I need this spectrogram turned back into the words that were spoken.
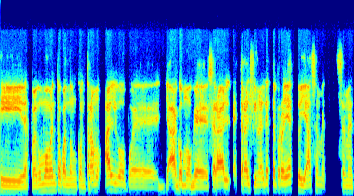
Y después en un momento cuando encontramos algo, pues ya como que será el, este era el final de este proyecto y ya se me, se me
